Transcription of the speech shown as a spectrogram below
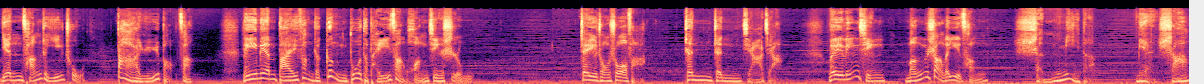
隐藏着一处大禹宝藏，里面摆放着更多的陪葬黄金饰物。这种说法真真假假，为陵寝蒙上了一层神秘的面纱。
